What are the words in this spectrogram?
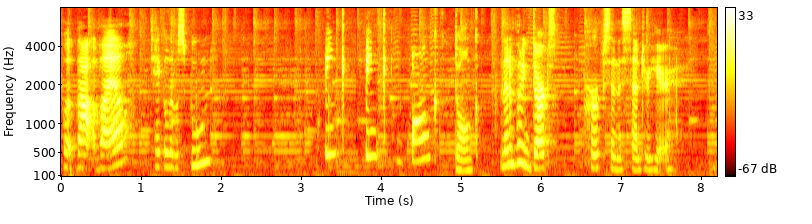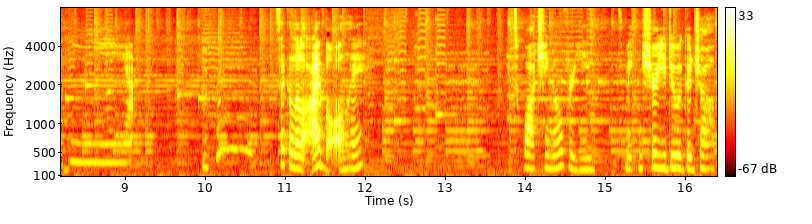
Put that there. Take a little spoon. Bink, bink, bonk, donk. And then I'm putting dark perps in the center here. It's like a little eyeball, hey? It's watching over you. It's making sure you do a good job.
